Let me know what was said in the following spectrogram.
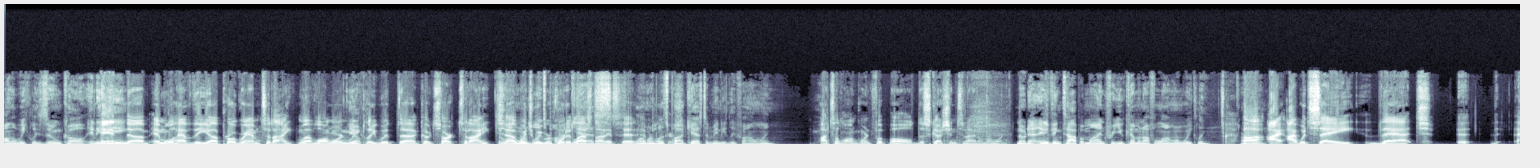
on the weekly Zoom call. Anything? And um, and we'll have the uh, program tonight. We'll have Longhorn Yep. Weekly with uh, Coach Sark tonight, uh, which we Blitz recorded last night at, at, at Longhorn Blitz podcast immediately following. Lots of Longhorn football discussion tonight on Longhorn. No doubt. Anything top of mind for you coming off of Longhorn Weekly? Uh, I, I would say that uh,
